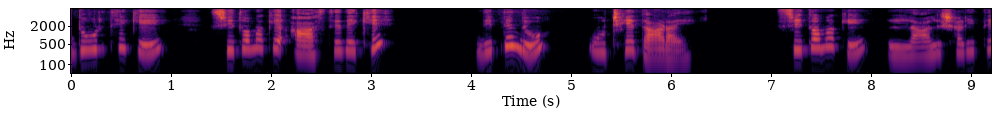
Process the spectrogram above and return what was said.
দূর থেকে শ্রীতমাকে আসতে দেখে দীপ্তেন্দু উঠে দাঁড়ায়। শ্রীতমাকে লাল শাড়িতে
